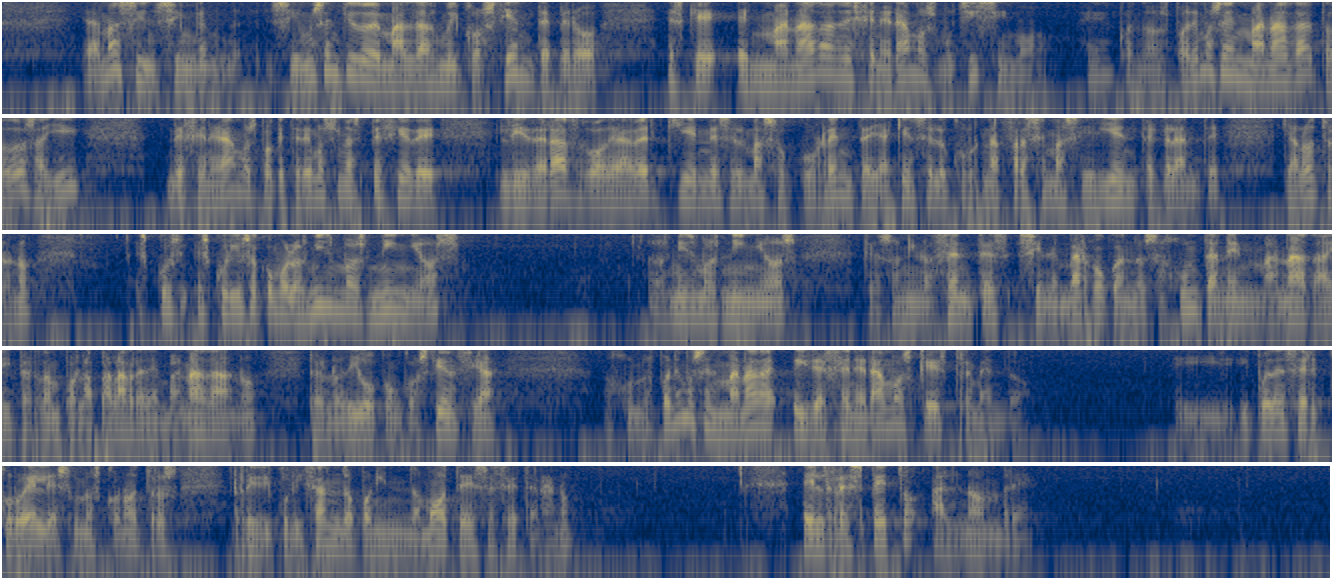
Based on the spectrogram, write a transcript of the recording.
Y además sin, sin un sentido de maldad muy consciente, pero es que en manada degeneramos muchísimo. ¿Eh? Cuando nos ponemos en manada, todos allí degeneramos, porque tenemos una especie de liderazgo de a ver quién es el más ocurrente y a quién se le ocurre una frase más hiriente que, que al otro. ¿no? Es, curioso como los mismos niños, los mismos niños que son inocentes, sin embargo, cuando se juntan en manada, y perdón por la palabra de manada, ¿no? pero lo digo con conciencia, nos ponemos en manada y degeneramos que es tremendo y, pueden ser crueles unos con otros, ridiculizando, poniendo motes, etc. ¿no? El respeto al nombre.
